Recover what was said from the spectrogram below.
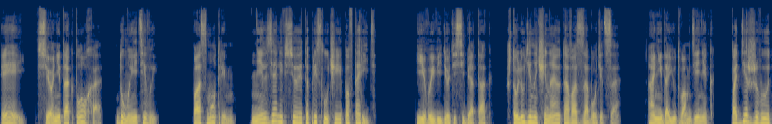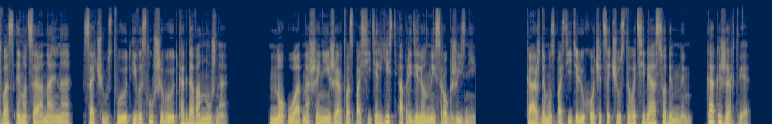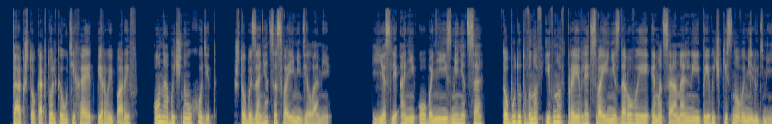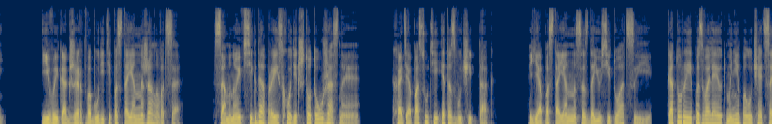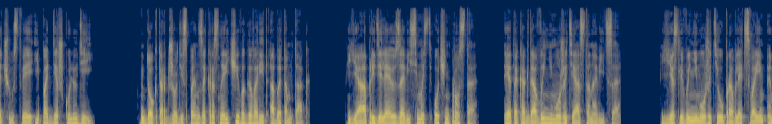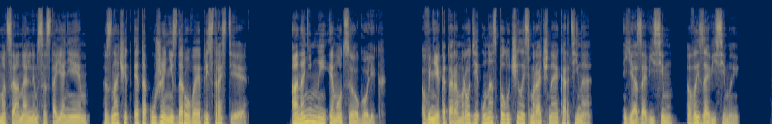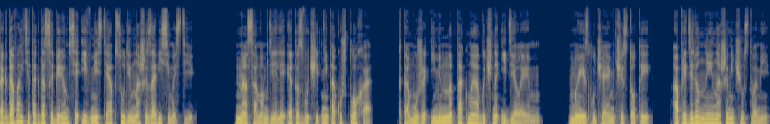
Эй, все не так плохо, думаете вы. Посмотрим, нельзя ли все это при случае повторить. И вы ведете себя так, что люди начинают о вас заботиться. Они дают вам денег, поддерживают вас эмоционально, сочувствуют и выслушивают, когда вам нужно. Но у отношений жертва-спаситель есть определенный срок жизни. Каждому спасителю хочется чувствовать себя особенным, как и жертве. Так что как только утихает первый порыв, он обычно уходит, чтобы заняться своими делами. Если они оба не изменятся, то будут вновь и вновь проявлять свои нездоровые эмоциональные привычки с новыми людьми. И вы как жертва будете постоянно жаловаться. Со мной всегда происходит что-то ужасное. Хотя по сути это звучит так. Я постоянно создаю ситуации, которые позволяют мне получать сочувствие и поддержку людей. Доктор Джо Диспенза красноречиво говорит об этом так. Я определяю зависимость очень просто. Это когда вы не можете остановиться. Если вы не можете управлять своим эмоциональным состоянием, значит это уже нездоровое пристрастие. Анонимный эмоциоголик. В некотором роде у нас получилась мрачная картина. Я зависим, вы зависимы. Так давайте тогда соберемся и вместе обсудим наши зависимости. На самом деле это звучит не так уж плохо. К тому же именно так мы обычно и делаем. Мы излучаем частоты, определенные нашими чувствами,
